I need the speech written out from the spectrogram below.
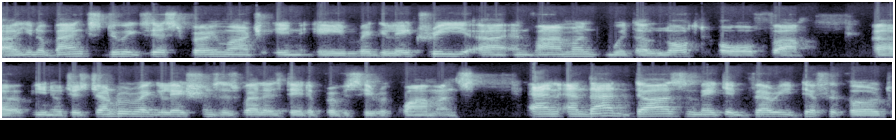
uh, you know banks do exist very much in a regulatory uh, environment with a lot of uh, uh, you know just general regulations as well as data privacy requirements, and and that does make it very difficult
